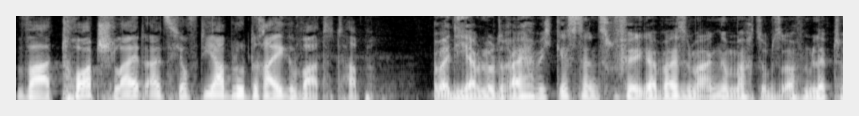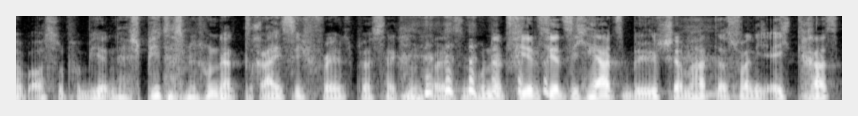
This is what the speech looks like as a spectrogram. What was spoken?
war Torchlight, als ich auf Diablo 3 gewartet habe. Aber Diablo 3 habe ich gestern zufälligerweise mal angemacht, um es auf dem Laptop auszuprobieren. Der spielt das mit 130 Frames per Second, weil es einen 144 Hertz Bildschirm hat. Das fand ich echt krass.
